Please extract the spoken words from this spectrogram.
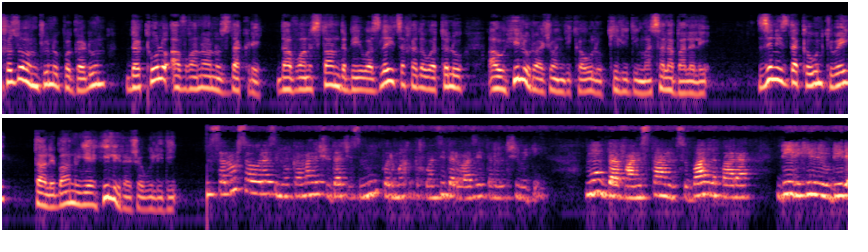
ښځو او نجونو په ګډون د ټولو افغانانو زده کړې د افغانستان د بېوزلۍ څخه د وتلو او هیلو راژوندي کولو کلیدي مسله بللې. ځینې زده کوونکي وایي، طالبانو یې هیلې رژولې دي. څلور سوه ورځې مکملې شو دا چې زموږ پر مخ د ښوونځي دروازې تړل شوې دي، موږ د افغانستان د ثبات لپاره ډېرې هیلې او ډېرې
